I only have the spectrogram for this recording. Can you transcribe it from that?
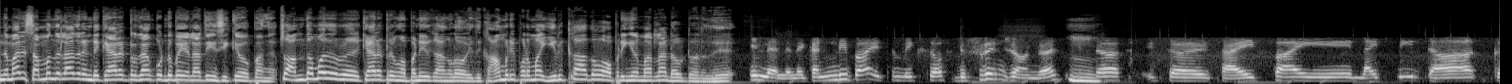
இந்த மாதிரி சம்மந்தம் இல்லாத ரெண்டு கேரக்டர் தான் கொண்டு போய் எல்லாத்தையும் சிக்க வைப்பாங்க. ஸோ அந்த மாதிரி ஒரு கேரக்டர் இவங்க பண்ணியிருக்காங்களோ? இது காமெடி படமாக இருக்காதோ? அப்படிங்கிற மாதிரிலாம் டவுட் வருது. இல்ல இல்ல இல்ல. கண்டிப்பா it's mix of different genres it's sci-fi lightly dark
